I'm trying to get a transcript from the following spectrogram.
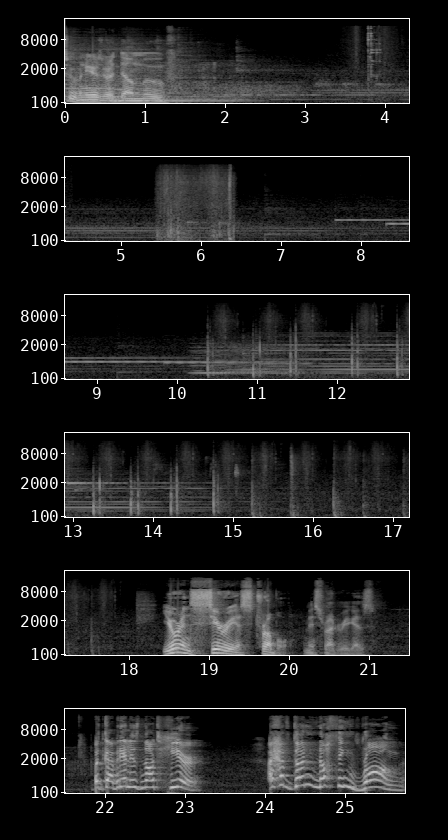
Souvenirs are a dumb move. You're in serious trouble, Miss Rodriguez. But Gabriel is not here. I have done nothing wrong.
